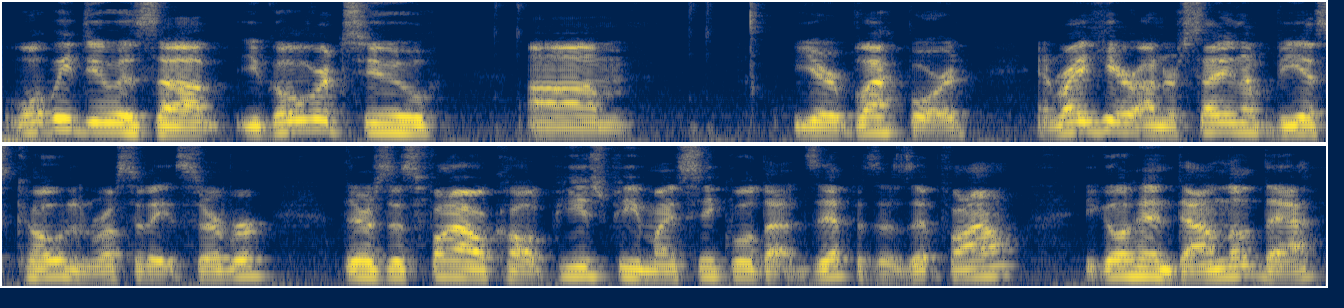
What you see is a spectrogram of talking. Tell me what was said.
what we do is uh, you go over to um, your Blackboard, and right here under setting up VS Code and Russet 8 server, there's this file called phpmysql.zip. It's a zip file. You go ahead and download that,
